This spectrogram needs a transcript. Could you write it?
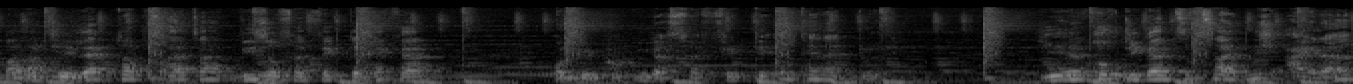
man hat hier Laptops, Alter, wie so verfickte Hacker und wir gucken das verfickte Internet durch. Jeder guckt die ganze Zeit, nicht einer.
